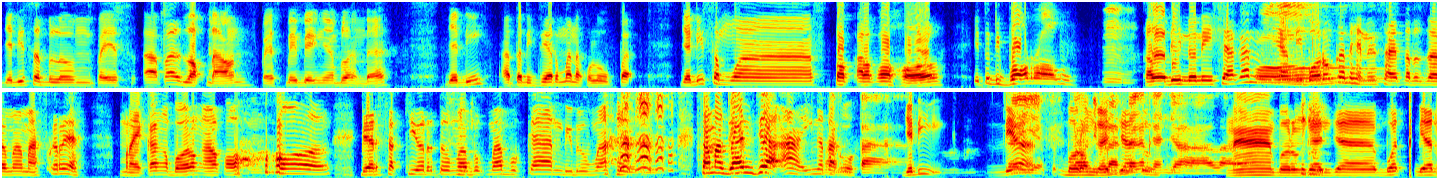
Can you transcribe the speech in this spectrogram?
jadi sebelum PS apa lockdown PSBB-nya Belanda jadi atau di Jerman aku lupa jadi semua stok alkohol itu diborong Hmm. Kalau di Indonesia kan Oh. yang diborong kan hand sanitizer sama masker ya. Mereka ngeborong alkohol biar secure tuh mabuk-mabukan di rumah. sama ganja. Ah, ingat aku. Mantap. Jadi dia Oh, iya. borong di ganja kan tuh. ganja halal. Nah, borong ganja buat biar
